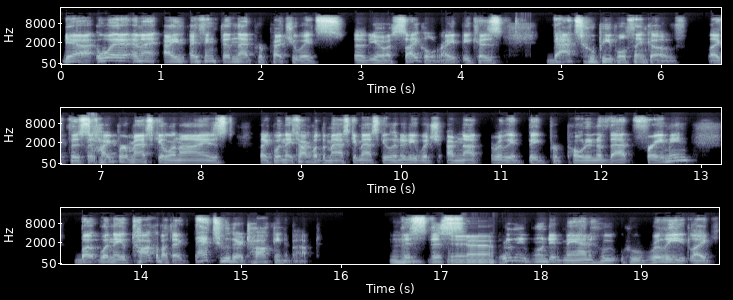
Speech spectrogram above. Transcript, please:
Yeah. Well and i i think then that perpetuates uh, you know a cycle right? Because that's who people think of. Like this hyper masculinized like when they talk about the masculine masculinity which i'm not really a big proponent of that framing but when they talk about that that's who they're talking about. Mm-hmm. this this yeah. really wounded man who who really like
